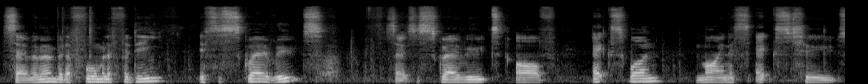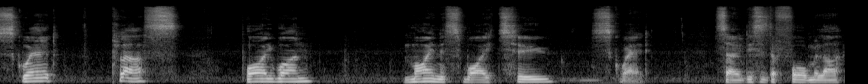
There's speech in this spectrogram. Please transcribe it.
So remember the formula for D is the square root. So it's the square root of x1 minus x2 squared plus y1 minus y2 squared. So this is the formula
